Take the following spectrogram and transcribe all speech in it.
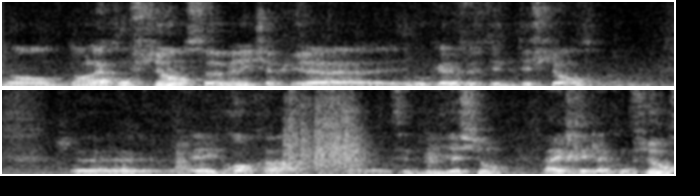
dans, la confiance? Malik Chapuis a évoqué la société de défiance. Elle est propre à cette médiation, à créer de la confiance.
